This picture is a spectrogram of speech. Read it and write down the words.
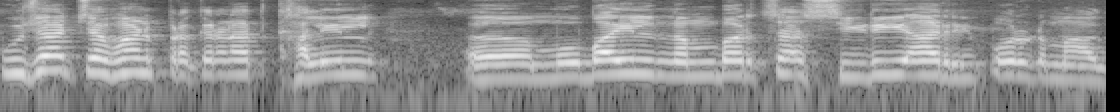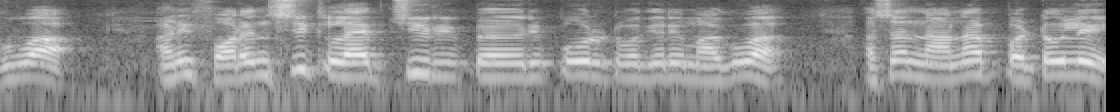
पूजा चव्हाण प्रकरणात खालील मोबाईल नंबरचा सी डी आर रिपोर्ट मागवा आणि फॉरेन्सिक लॅबची रिप रिपोर्ट वगैरे मागवा असं नाना पटोले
